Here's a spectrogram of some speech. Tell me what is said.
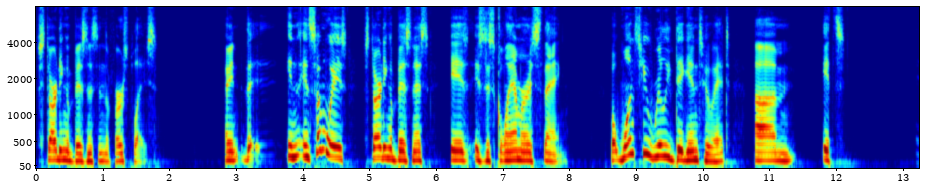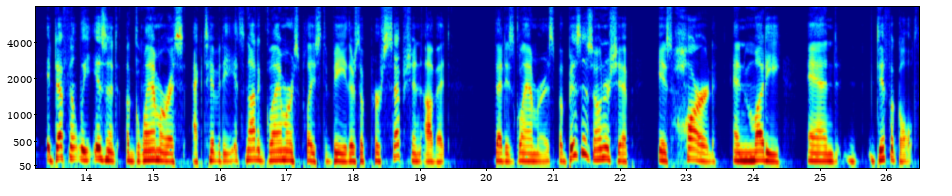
starting a business in the first place? I mean, the, in in some ways, starting a business is is this glamorous thing, but once you really dig into it, um, it's it definitely isn't a glamorous activity. It's not a glamorous place to be. There's a perception of it that is glamorous, but business ownership is hard and muddy and difficult,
